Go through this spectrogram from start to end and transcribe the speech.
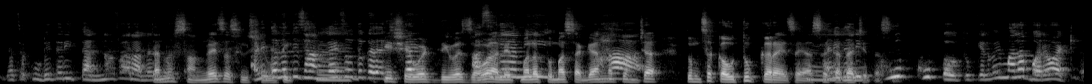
त्याचा कुठेतरी त्यांना फार आनंद त्यांना. सांगायचं असेल आणि त्यांना शेवटी ते सांगायचं. होतं की शेवट दिवस जवळ आलेत मला तुम्हा सगळ्यांना. तुमच्या तुमचं कौतुक करायचंय असं कदाचित खूप खूप कौतुक केलं म्हणजे मला बरं वाटलं.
